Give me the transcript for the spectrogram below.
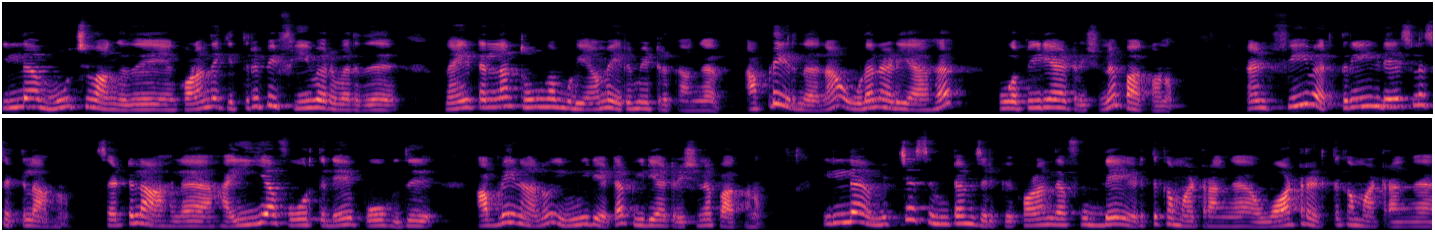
இல்லை மூச்சு வாங்குது, என் குழந்தைக்கு திருப்பி ஃபீவர் வருது, நைட்டெல்லாம் தூங்க முடியாம இருமிட்டு இருக்காங்க. அப்படி இருந்ததுன்னா, உடனடியாக உங்க பீடியாட்ரிஷனை பார்க்கணும். அண்ட் ஃபீவர் த்ரீ டேஸ்ல செட்டில் ஆகணும். செட்டில் ஆகலை ஹையா ஃபோர்த் டே போகுது அப்படின்னாலும் இம்மீடியட்டா பீடியாட்ரிஷனை பார்க்கணும். இல்ல மிச்ச சிம்டம்ஸ் இருக்கு. குழந்தை ஃபுட்டே எடுத்துக்க மாட்றாங்க, வாட்டர் எடுத்துக்க மாட்றாங்க,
